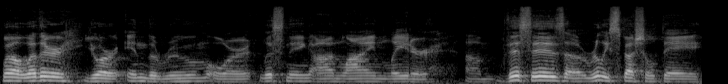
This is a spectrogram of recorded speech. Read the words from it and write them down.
Well, whether you're in the room or listening online later, um, this is a really special day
